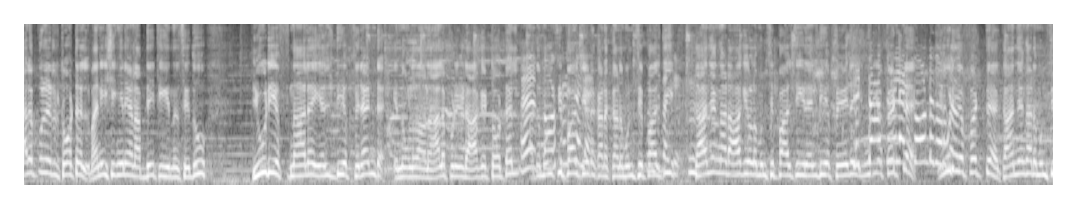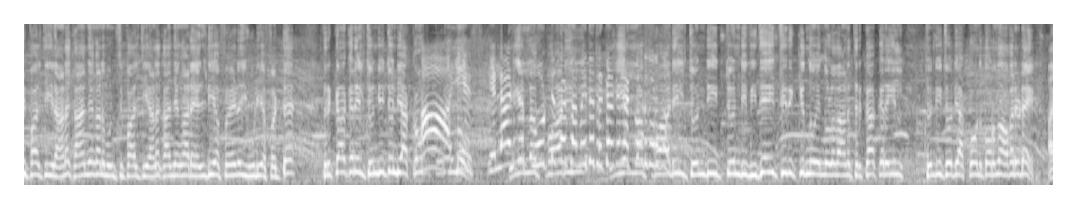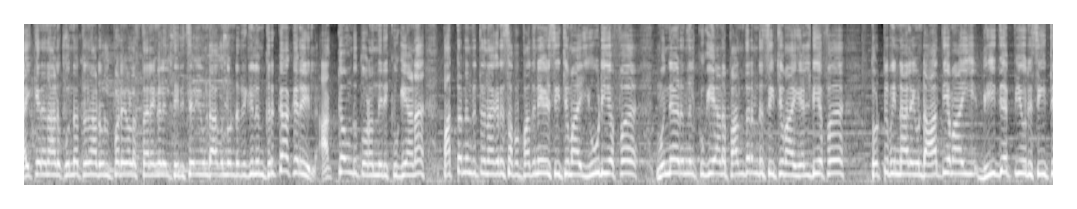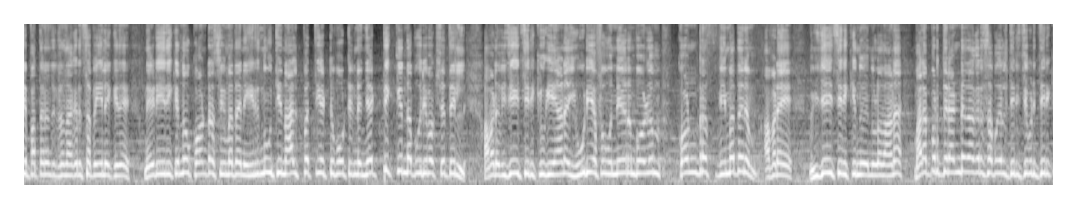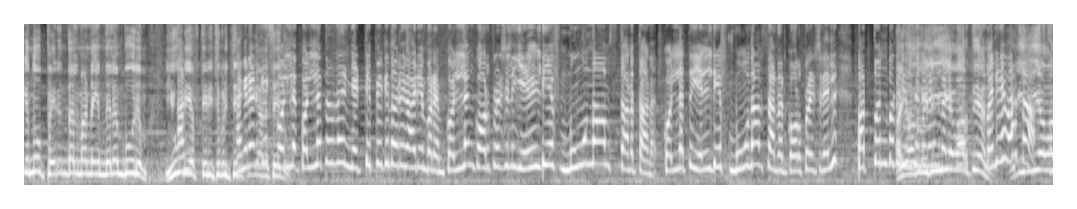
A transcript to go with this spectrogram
ആലപ്പുഴയുടെ total Manish ഇങ്ങനെയാണ് update ചെയ്യുന്നത്. Sidhu U D F നാല് എൽ ഡി എഫ് രണ്ട് എന്നുള്ളതാണ് ആലപ്പുഴയുടെ ആകെ ടോട്ടൽ അത് മുനിസിപ്പാലിറ്റിയുടെ കണക്കാണ് മുനിസിപ്പാലിറ്റി. കാഞ്ഞങ്ങാട് ആകെയുള്ള മുനിസിപ്പാലിറ്റിയിൽ എൽ ഡി എഫ് ഏഴ് യു ഡി എഫ് എട്ട്. യു ഡി എഫ് എട്ട്. കാഞ്ഞങ്ങാട് മുനിസിപ്പാലിറ്റിയിലാണ്. കാഞ്ഞങ്ങാട് മുനിസിപ്പാലിറ്റിയാണ്. കാഞ്ഞങ്ങാട് എൽ ഡി എഫ് ഏഴ് യു ഡി എഫ് എട്ട്. തൃക്കാക്കരയിൽ ട്വന്റി ട്വന്റി അക്കൗണ്ട് വിജയിച്ചിരിക്കുന്നു എന്നുള്ളതാണ് തൃക്കാക്കരയിൽ ട്വന്റി ട്വന്റി അക്കൗണ്ട് തുറന്നു. അവരുടെ ഐക്യനാട് കുന്നത്തനാട് ഉൾപ്പെടെയുള്ള സ്ഥലങ്ങളിൽ തിരിച്ചടി ഉണ്ടാകുന്നുണ്ടെങ്കിലും തൃക്കാക്കരയിൽ അക്കൗണ്ട് തുറന്നിരിക്കുകയാണ്. പത്തനംതിട്ട നഗരസഭ പതിനേഴ് സീറ്റുമായി യു ഡി എഫ് മുന്നേറി നിൽക്കുകയാണ്. പന്ത്രണ്ട് സീറ്റുമായി എൽ ഡി എഫ്. തൊട്ടു പിന്നാലെയുണ്ട്. ആദ്യമായി ബി ജെ പി ഒരു സീറ്റ് പത്തനംതിട്ട നഗരസഭയിലേക്ക് നേടിയിരിക്കുന്നു. കോൺഗ്രസ് വിമതൻ ഇരുന്നൂറ്റി നാൽപ്പത്തിയെട്ട് വോട്ടിന്റെ ഞെട്ടിക്കുന്ന ഭൂരിപക്ഷത്തിൽ അവിടെ വിജയിച്ചിരിക്കുകയാണ്. യു ഡി എഫ് മുന്നേറുമ്പോഴും കോൺഗ്രസ് വിമതനും അവിടെ വിജയിച്ചിരിക്കുന്നു എന്നുള്ളതാണ്. മലപ്പുറത്ത് രണ്ട് നഗരസഭകൾ തിരിച്ചുപിടിച്ചിരിക്കുന്നു. പെരിന്തൽമണ്ണയും നിലമ്പൂരും യു ഡി എഫ്. കൊല്ല കൊല്ലത്ത് നിന്ന് ഞെട്ടിപ്പിക്കുന്ന ഒരു കാര്യം പറയാം. കൊല്ലം കോർപ്പറേഷനിൽ എൽ ഡി എഫ് മൂന്നാം സ്ഥാനത്താണ്. കൊല്ലത്ത് എൽ ഡി എഫ് മൂന്നാം സ്ഥാനത്താണ് കോർപ്പറേഷനിൽ. പത്തൊൻപത് വലിയ വാർത്ത.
